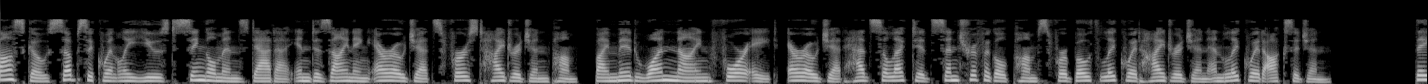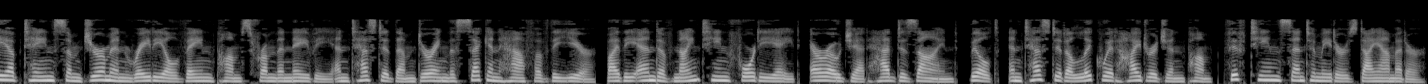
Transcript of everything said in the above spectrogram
Bosco subsequently used Singelmann's data in designing Aerojet's first hydrogen pump. By mid 1948, Aerojet had selected centrifugal pumps for both liquid hydrogen and liquid oxygen. They obtained some German radial vane pumps from the Navy and tested them during the second half of the year. By the end of 1948, Aerojet had designed, built, and tested a liquid hydrogen pump 15 cm diameter.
